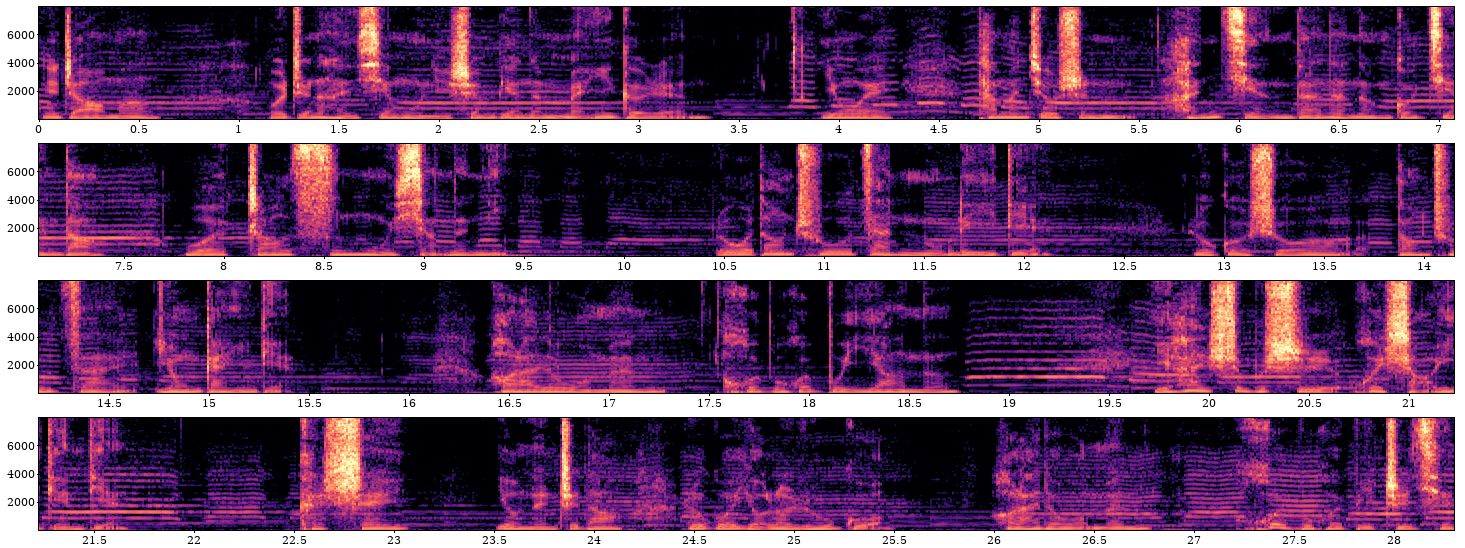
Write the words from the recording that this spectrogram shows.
你知道吗？我真的很羡慕你身边的每一个人，因为他们就是很简单的能够见到。我朝思暮想的你，如果当初再努力一点，如果说当初再勇敢一点，后来的我们会不会不一样呢？遗憾是不是会少一点点？可谁又能知道，如果有了如果，后来的我们会不会比之前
